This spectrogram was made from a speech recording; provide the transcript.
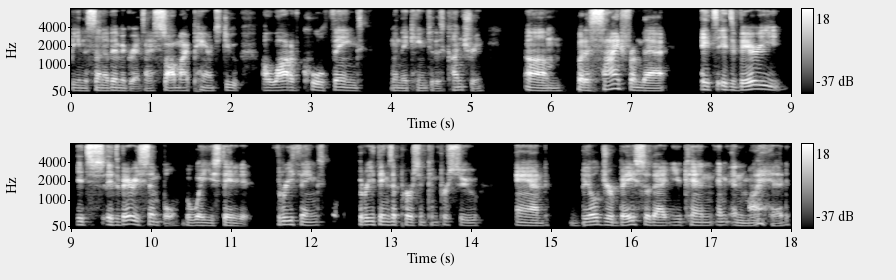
being the son of immigrants. I saw my parents do a lot of cool things when they came to this country. Um, but aside from that, it's it's very it's it's very simple the way you stated it. Three things, three things a person can pursue and build your base so that you can in, in my head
